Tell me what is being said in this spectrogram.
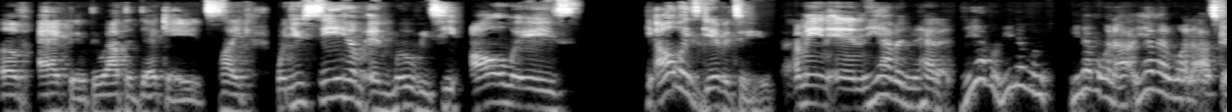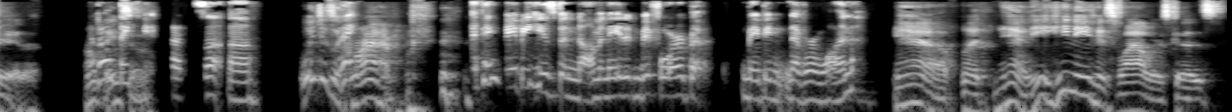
of acting throughout the decades. Like, when you see him in movies, he always he always give it to you. I mean, and he haven't had a he haven't he never he never won a he haven't won an Oscar yet. I don't, I don't think, think, so. That's uh, which is a I crime. I think maybe he's been nominated before, but maybe never won. Yeah, but man, he he needs his flowers because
